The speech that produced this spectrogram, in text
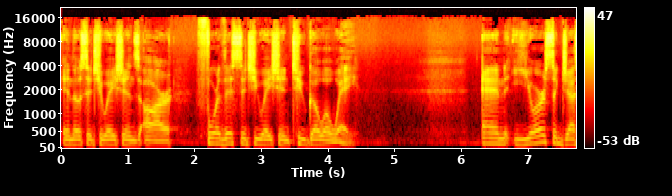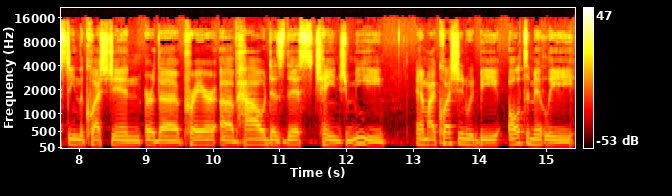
in those situations are for this situation to go away. And you're suggesting the question or the prayer of how does this change me? And my question would be ultimately,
